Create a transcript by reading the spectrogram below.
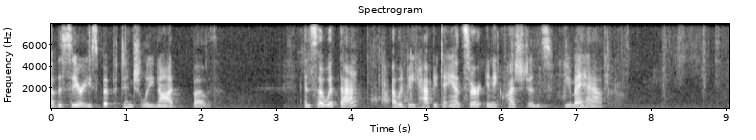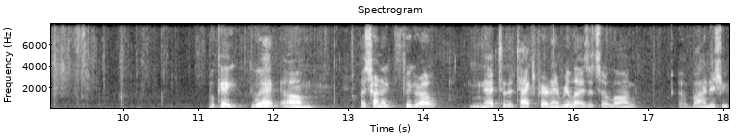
of the series, but potentially not both. And so with that, I would be happy to answer any questions you may have. Okay, way, I- um, I was trying to figure out net to the taxpayer, and I realize it's a long uh, bond issue.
